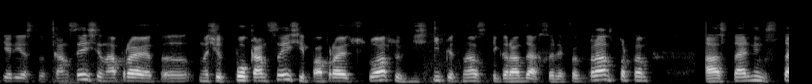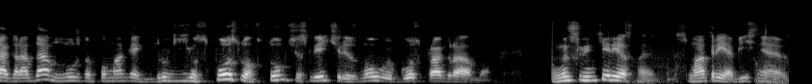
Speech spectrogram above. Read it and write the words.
интересно, концессии направят, э, значит, по концессии поправят ситуацию в 10-15 городах с электротранспортом, а остальным 100 городам нужно помогать другим способом, в том числе через новую госпрограмму. Мысль интересная. Смотри, объясняю.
